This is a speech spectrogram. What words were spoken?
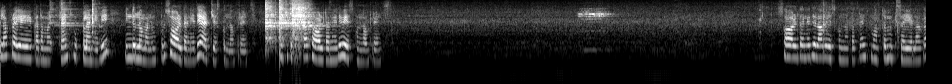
ఇలా ఫ్రై అయ్యాయి కదా ఫ్రెండ్స్ ముక్కలు అనేవి. ఇందులో మనం ఇప్పుడు సాల్ట్ అనేది యాడ్ చేసుకుందాం ఫ్రెండ్స్. రుచికి తగ్గ సాల్ట్ అనేది వేసుకుందాం ఫ్రెండ్స్. సాల్ట్ అనేది ఇలా వేసుకున్నాక ఫ్రెండ్స్ మొత్తం మిక్స్ అయ్యేలాగా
